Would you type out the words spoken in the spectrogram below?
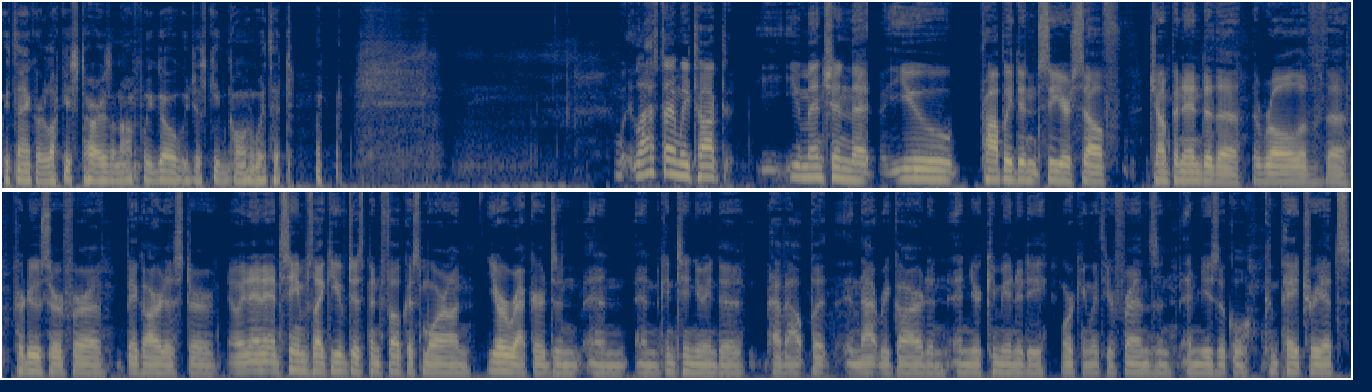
we thank our lucky stars and off we go. We just keep going with it. Last time we talked, you mentioned that you probably didn't see yourself jumping into the, the role of the producer for a big artist or you know, and, it seems like you've just been focused more on your records and and and continuing to have output in that regard and, and your community working with your friends and, and musical compatriots.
